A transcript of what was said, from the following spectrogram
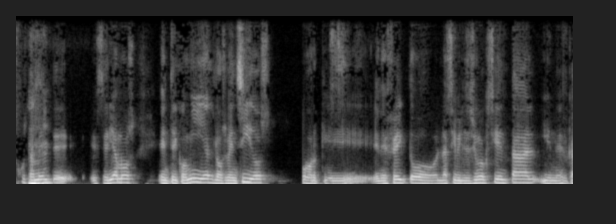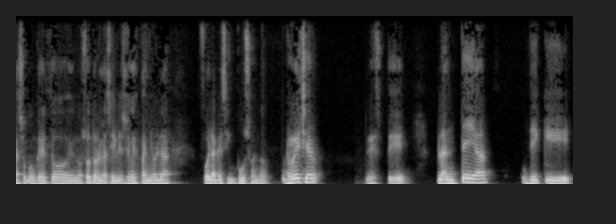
Justamente eh, seríamos, entre comillas, los vencidos porque en efecto la civilización occidental y en el caso concreto de nosotros la civilización española fue la que se impuso, ¿no? Recher este, plantea de que,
